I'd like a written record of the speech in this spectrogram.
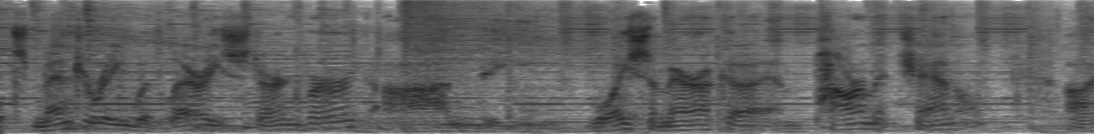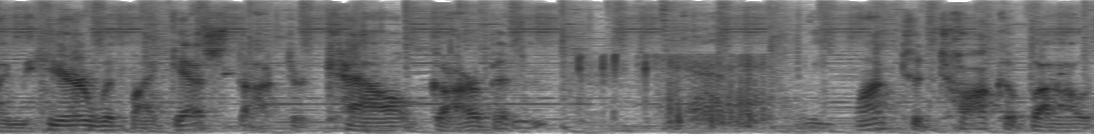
It's Mentoring with Larry Sternberg on the Voice America Empowerment Channel. I'm here with my guest, Dr. Cal Garbin. We want to talk about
